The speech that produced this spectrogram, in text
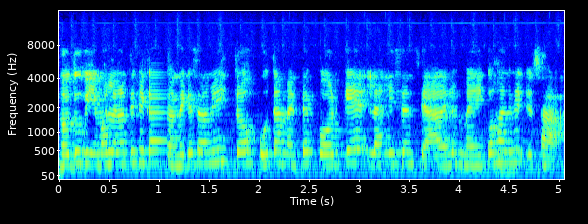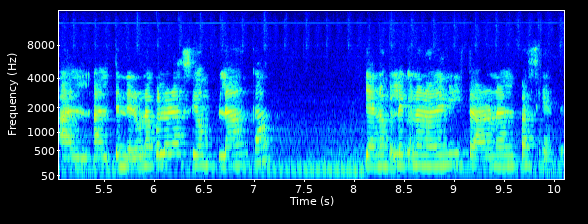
No tuvimos la notificación de que se administró justamente porque las licenciadas de los médicos, al, tener una coloración blanca, ya no, le, no, le administraron al paciente.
